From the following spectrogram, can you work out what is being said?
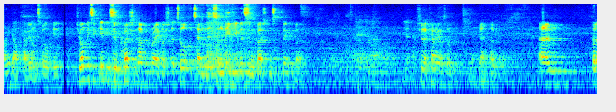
I think I'll carry on talking. Do you want me to give you some questions, have a break, or should I talk for 10 minutes and leave you with some questions to think about? Should I carry on talking? Yeah, okay. Um, but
